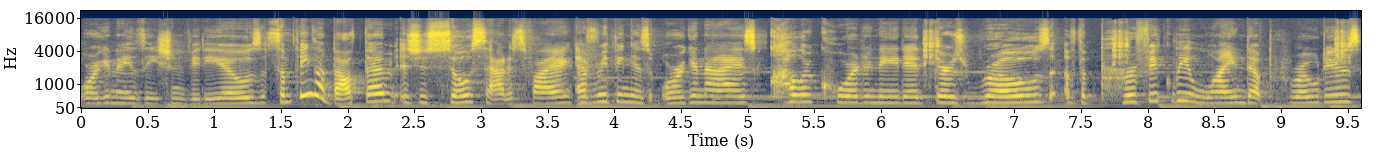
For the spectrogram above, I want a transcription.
organization videos. Something about them is just so satisfying. Everything is organized, color coordinated. There's rows of the perfectly lined up produce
